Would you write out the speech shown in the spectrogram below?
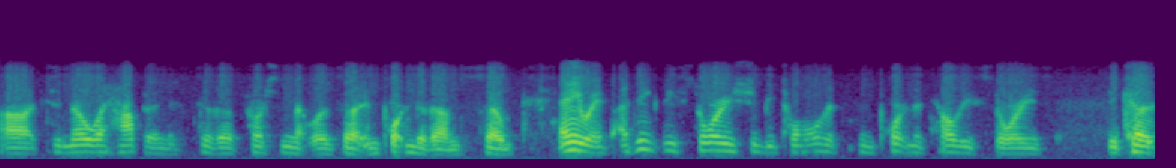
uh, to know what happened to the person that was uh, important to them. So, anyways, I think these stories should be told. It's important to tell these stories because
